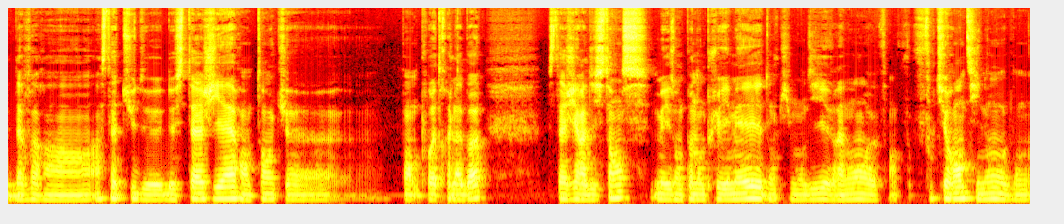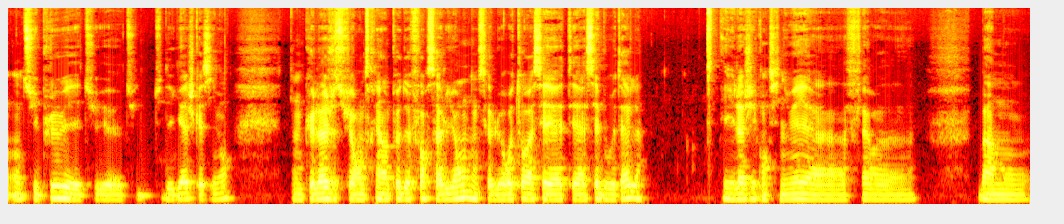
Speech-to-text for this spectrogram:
d'avoir un, un, statut de, de, stagiaire en tant que, pour être là-bas stagiaire à distance, mais ils ont pas non plus aimé, donc ils m'ont dit vraiment, euh, enfin, faut, que tu rentres, sinon on, on te suit plus et tu, euh, tu, tu, dégages quasiment. Donc là, je suis rentré un peu de force à Lyon, donc le retour assez, été assez brutal. Et là, j'ai continué à faire, euh, ben mon,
